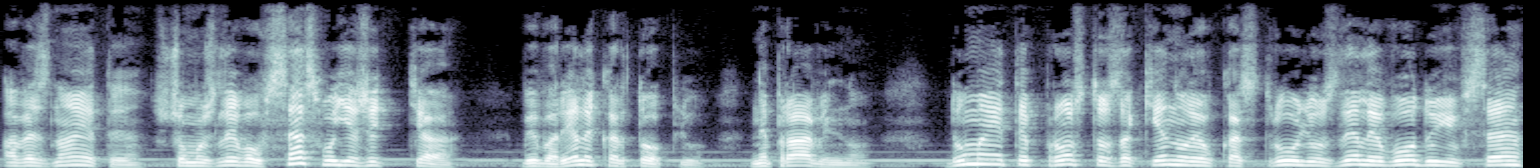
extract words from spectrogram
А ви знаєте, що, можливо, все своє життя ви варили картоплю неправильно. Думаєте, просто закинули в каструлю, злили воду і все,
